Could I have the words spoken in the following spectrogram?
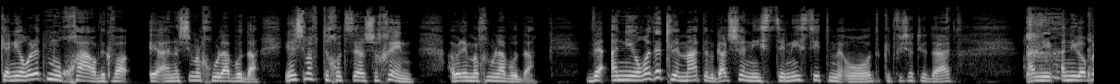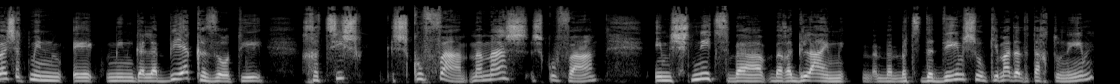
כי אני יורדת מאוחר וכבר אה, אנשים הלכו לעבודה. יש מפתחות אצל השכן, אבל הם הולכים לעבודה. ואני יורדת למטה, בגלל שאני סטניסטית מאוד, כפי שאת יודעת, אני, אני לובשת מין, אה, מין גלביה כזאתי, חצי ש, שקופה, ממש שקופה, עם שניץ ברגליים, בצדדים, שהוא כמעט עד התחתונים,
